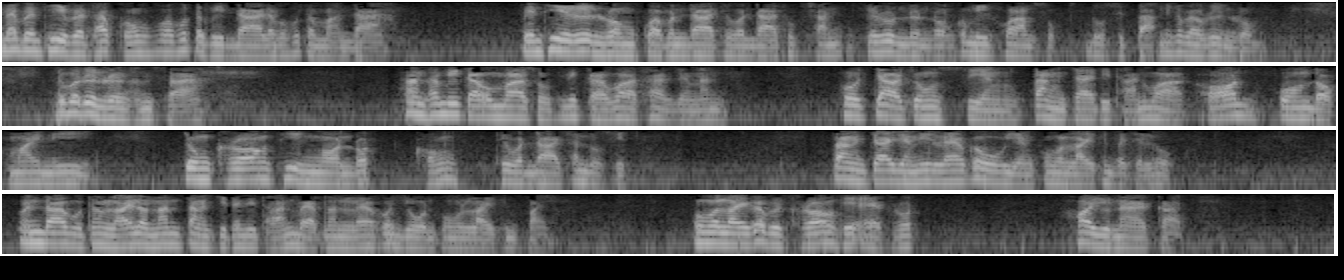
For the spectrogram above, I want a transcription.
และเป็นที่ประทับของพระพุทธบิดาและพระพุทธมารดา เป็นที่รื่นรมกว่าบรรดาเทวดาทุกชั้นที่รุ่นรื่นรมก็มีความสุขดูสิตะนี่ก็แปลรื่นรมหรือว่ารื่นเริงหันษาท่านธรรมิกาอุมาสุนี่กล่าวว่าถ้าอย่างนั้น พระเจ้าจงเสี่ยงตั้งใจที่ฐานว่าขอนพวงดอกไม้นี้ จงครองที่งอนรถของเทวดาชั้นดุสิตตั้งใจอย่างนี้แล้วก็เหวี่ยงพวงมาลัยขึ้นไปเถิดโลกบรรดาบุตรทั้งหลายเหล่านั้นตั้งจิตอธิษฐานแบบนั้นแล้วก็โยนพวงมาลัยขึ้นไปพวงมาลัยก็เป็นคล้องที่แอกรถ ห้อยอยู่ในอากาศ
